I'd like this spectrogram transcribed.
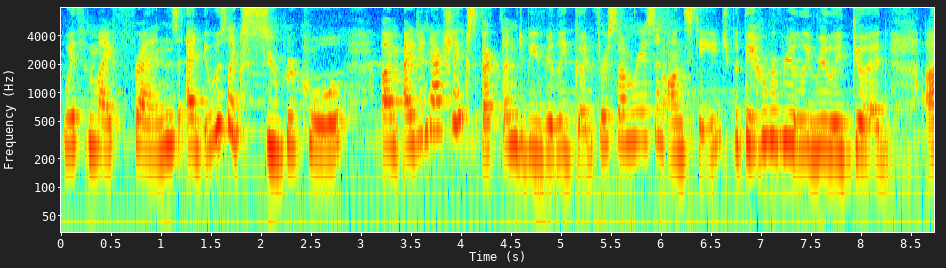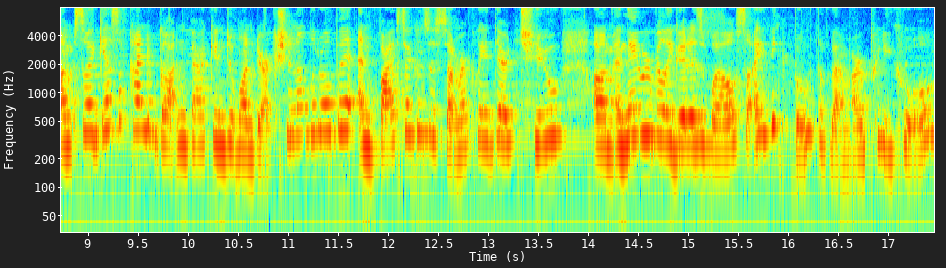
with my friends and it was like super cool. Um, I didn't actually expect them to be really good for some reason on stage, but they were really, really good. Um, so I guess I've kind of gotten back into One Direction a little bit, and Five Seconds of Summer played there too, um, and they were really good as well, so I think both of them are pretty cool.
